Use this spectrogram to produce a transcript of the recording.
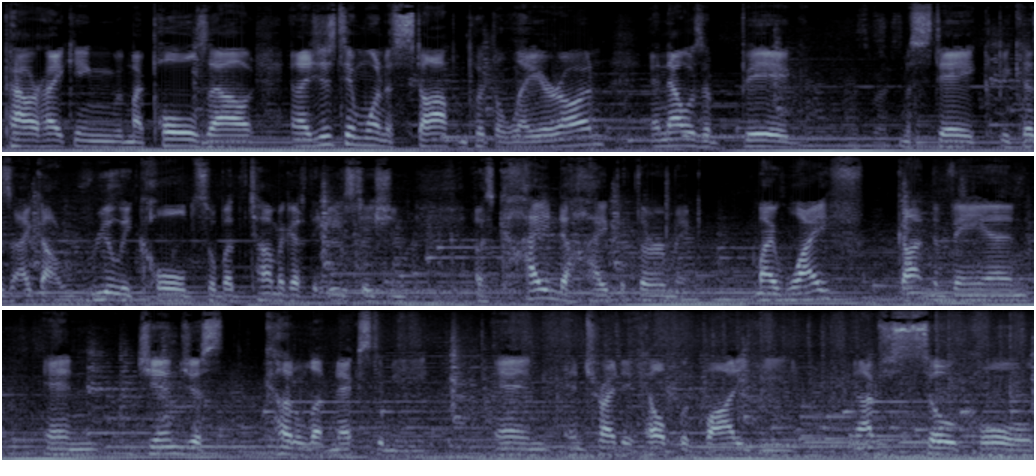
power hiking with my poles out. And I just didn't want to stop and put the layer on. And that was a big mistake because I got really cold. So by the time I got to the aid station, I was kind of hypothermic. My wife got in the van and Jen just cuddled up next to me and, and tried to help with body heat. And I was just so cold.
